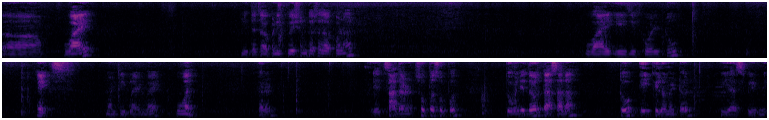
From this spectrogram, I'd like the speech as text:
वाय म्हणजे त्याचं आपण इक्वेशन कसं दाखवणार? Y is equal to x multiplied by 1 कारण म्हणजे साधारण सोपं सोपं. तो म्हणजे दर तासाला तो एक किलोमीटर या स्पीडने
